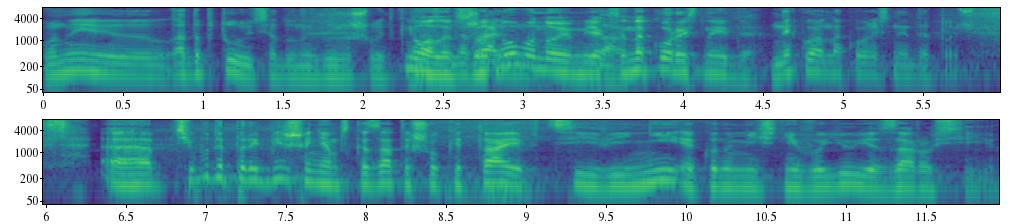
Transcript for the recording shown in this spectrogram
вони е, адаптуються до них дуже швидко. Ну, але На все одно воно їм як да, це на користь не йде. не на користь не йде точно. Е, чи буде перебільшенням сказати, що Китай в цій війні економічній воює за Росію?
